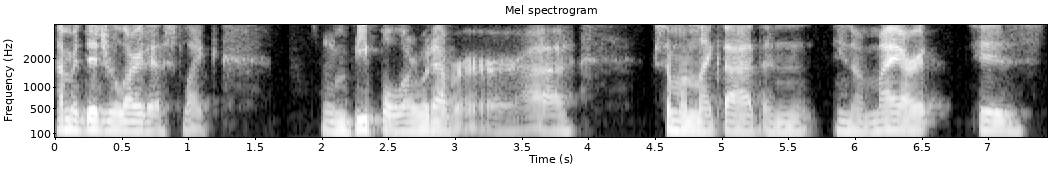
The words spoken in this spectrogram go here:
i'm a digital artist like in Beeple or whatever or uh, someone like that. And you know my art is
